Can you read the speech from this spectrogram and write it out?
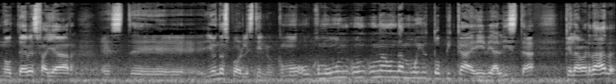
no debes fallar, este, y ondas por el estilo, como, como una onda muy utópica e idealista que la verdad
